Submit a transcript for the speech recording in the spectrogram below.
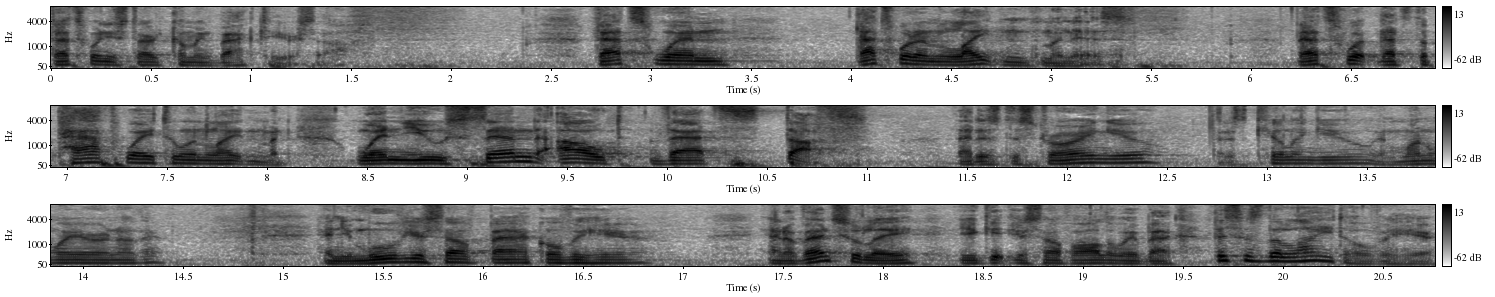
that's when you start coming back to yourself. That's when, that's what enlightenment is. That's, what, that's the pathway to enlightenment. When you send out that stuff that is destroying you, that is killing you in one way or another, and you move yourself back over here, and eventually you get yourself all the way back. This is the light over here.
